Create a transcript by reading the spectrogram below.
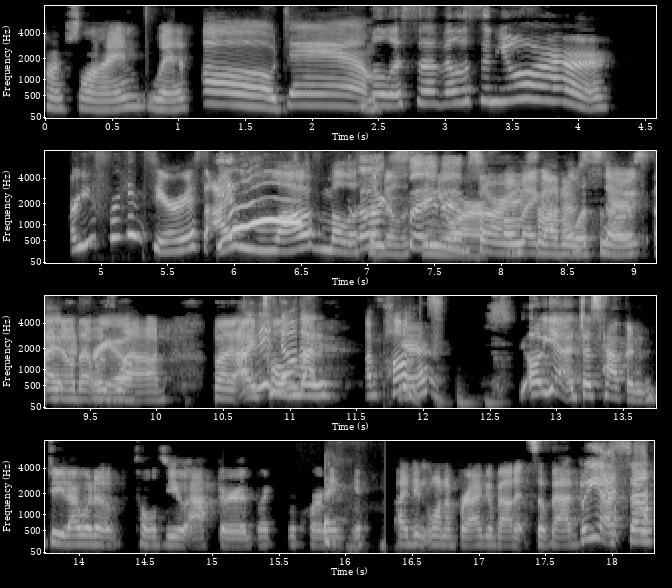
Punchline with Oh, damn. Melissa Villasenor. Are you freaking serious? I love Melissa So Villasenor. excited. Sorry oh my for God, all the I'm so listeners. I know that was you. loud, but I I, didn't told know my. that. I'm pumped. Oh yeah, it just happened, dude. I would have told you after like recording if I didn't want to brag about it so bad. But yeah, so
